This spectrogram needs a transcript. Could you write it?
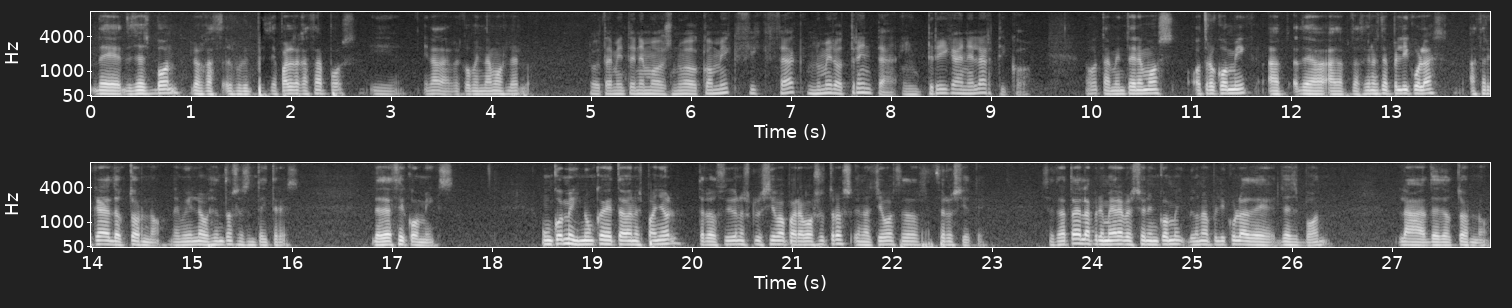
de, de James Bond, los, los principales gazapos y, y nada, recomendamos leerlos. Luego también tenemos nuevo cómic, Zig Zag número 30, Intriga en el Ártico. Luego también tenemos otro cómic de adaptaciones de películas acerca del Doctor No, de 1963, de DC Comics. Un cómic nunca editado en español, traducido en exclusiva para vosotros en Archivo 007. Se trata de la primera versión en cómic de una película de James Bond, la de Doctor No.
